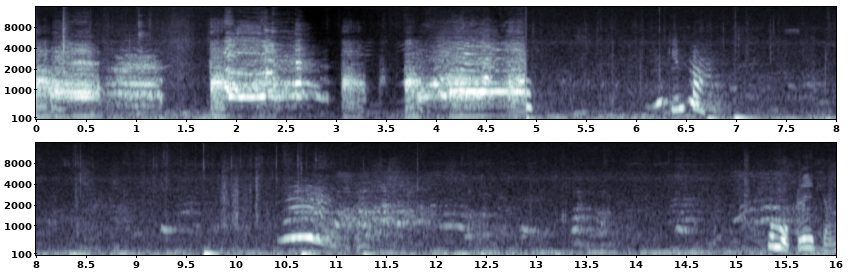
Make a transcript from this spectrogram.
กินป่ะจมูกรีดจัง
